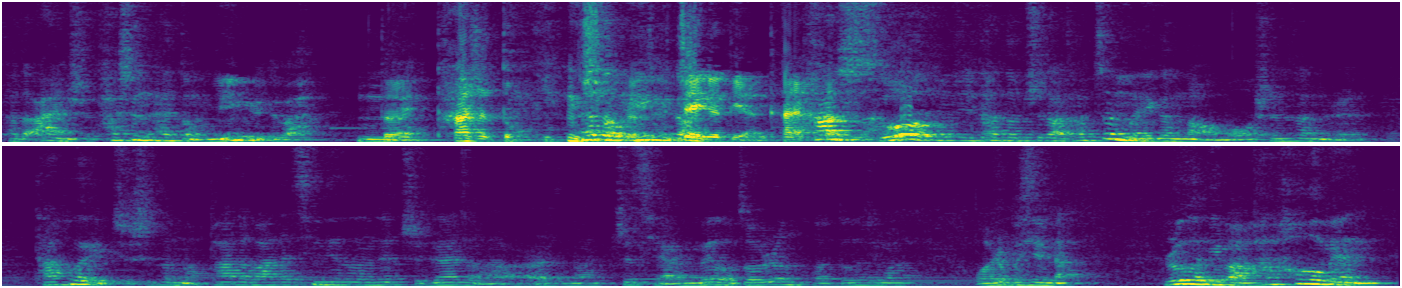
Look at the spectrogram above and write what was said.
他的暗示，他甚至还懂英语，对吧？对，他是懂英语，他懂英语，这个点太他所有东西他都知道，他这么一个脑谋深算的人，他会只是这么啪嗒啪嗒轻轻松松就只跟他讲他儿子吗？之前没有做任何东西吗？我是不信的。如果你把他后面，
